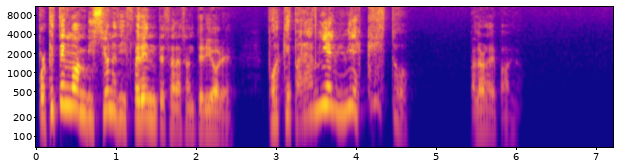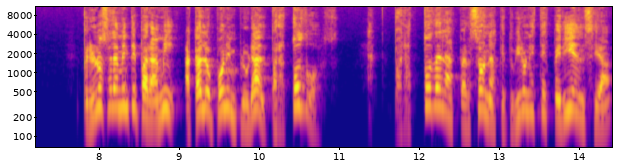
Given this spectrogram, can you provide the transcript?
¿Por qué tengo ambiciones diferentes a las anteriores? Porque para mí el vivir es Cristo. Palabra de Pablo. Pero no solamente para mí, acá lo pone en plural, para todos. Para todas las personas que tuvieron esta experiencia,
